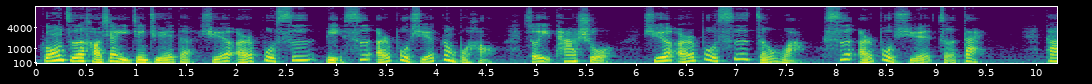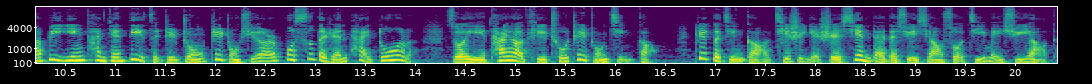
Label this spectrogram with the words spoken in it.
孔子好像已经觉得学而不思比思而不学更不好，所以他说：“学而不思则罔，思而不学则殆。他必因看见弟子之中这种学而不思的人太多了，所以他要提出这种警告。这个警告其实也是现代的学校所极为需要的。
